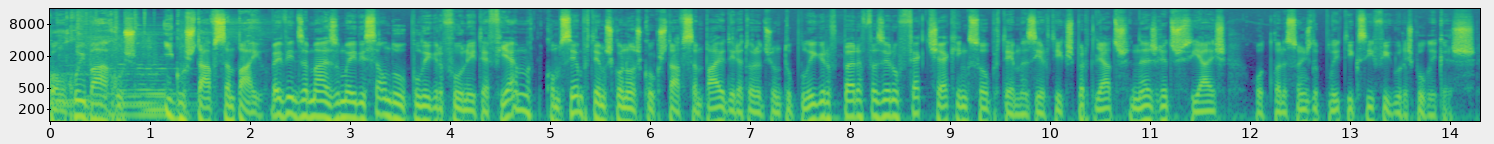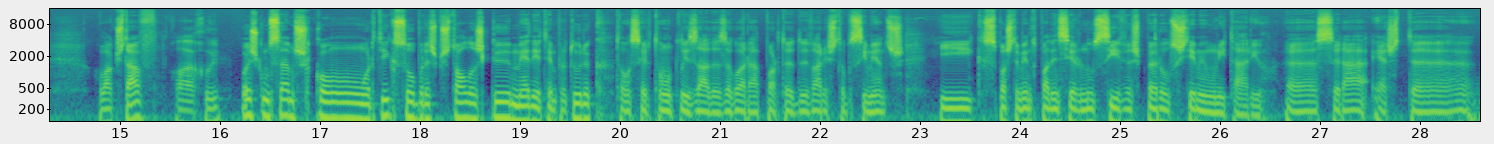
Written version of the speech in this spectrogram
com Rui Barros e Gustavo Sampaio. Bem-vindos a mais uma edição do Polígrafo UNIT FM. Como sempre, temos connosco o Gustavo Sampaio, diretor adjunto do Polígrafo, para fazer o fact-checking sobre temas e artigos partilhados nas redes sociais ou declarações de políticos e figuras públicas. Olá, Gustavo. Olá, Rui. Hoje começamos com um artigo sobre as pistolas que média temperatura, que estão a ser tão utilizadas agora à porta de vários estabelecimentos e que supostamente podem ser nocivas para o sistema imunitário. Uh, será esta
